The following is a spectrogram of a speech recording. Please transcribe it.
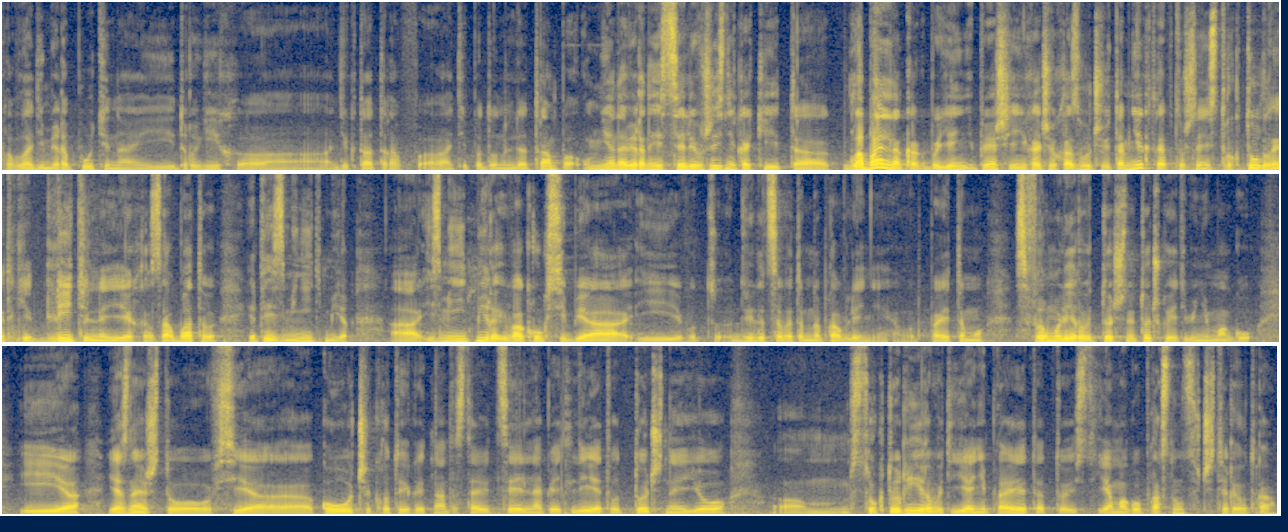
про Владимира Путина и других э, диктаторов э, типа Дональда Трампа. У меня, наверное, есть цели в жизни какие-то. Глобально, как бы, я, понимаешь, я не хочу их озвучивать там некоторые, потому что они структурные, такие длительные, я их разрабатываю. Это изменить мир. А, изменить мир и вокруг себя, и вот двигаться в этом направлении. Вот, поэтому сформулировать точную точку я тебе не могу. И э, я знаю, что все э, коучи крутые говорят, надо ставить цель на 5 лет, вот точно ее структурировать, я не про это, то есть я могу проснуться в 4 утра,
